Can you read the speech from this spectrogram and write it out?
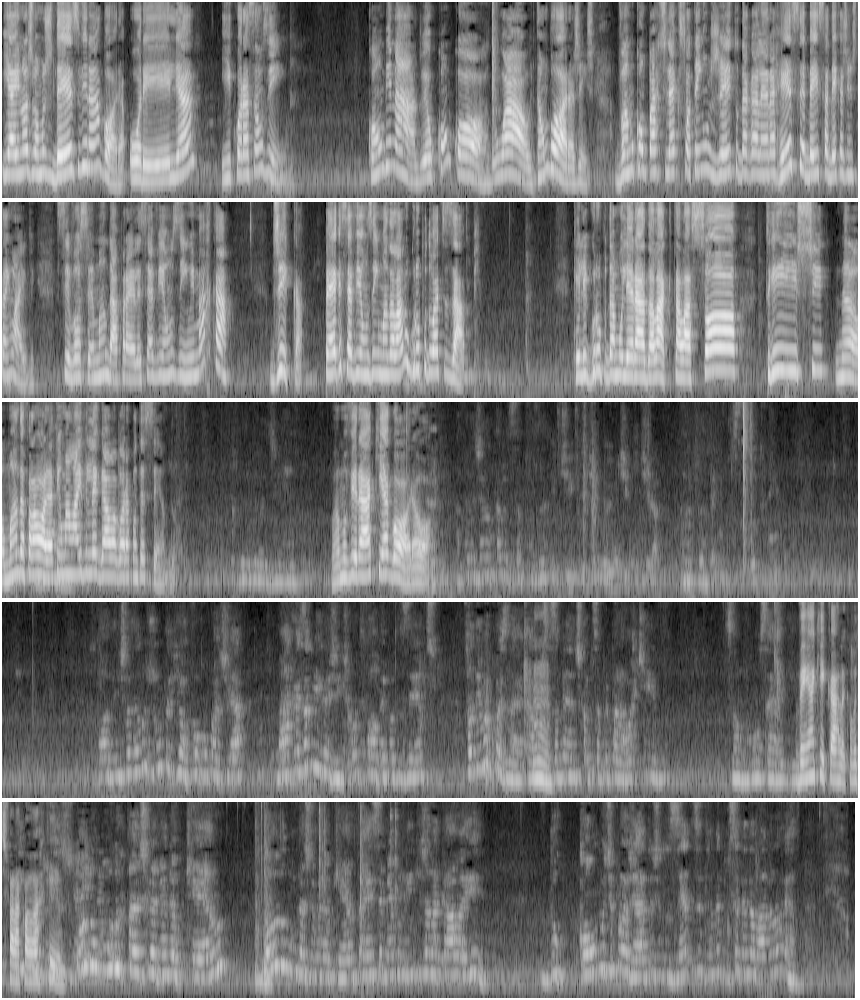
E aí nós vamos desvirar agora. Orelha e coraçãozinho. Combinado, eu concordo. Uau! Então bora, gente. Vamos compartilhar que só tem um jeito da galera receber e saber que a gente está em live. Se você mandar para ela esse aviãozinho e marcar. Dica: pega esse aviãozinho e manda lá no grupo do WhatsApp. Aquele grupo da mulherada lá que tá lá só triste. Não, manda falar, olha, tem uma live legal agora acontecendo. Vamos virar aqui agora, ó. A a gente fazendo junto aqui, ó. For compartilhar, marca as amigas, gente. Quanto falta aí pra 200? Só tem uma coisa, né? Ela Hum. precisa saber antes que ela precisa preparar o arquivo. Não consegue. Vem aqui, Carla, que eu vou te falar qual é o arquivo. isso, todo mundo que tá escrevendo eu quero, todo mundo que tá escrevendo eu quero, tá recebendo o link já na cala aí do combo de projetos de 230 por R$ 79,90.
